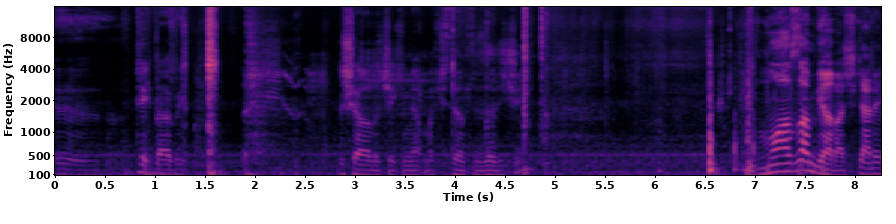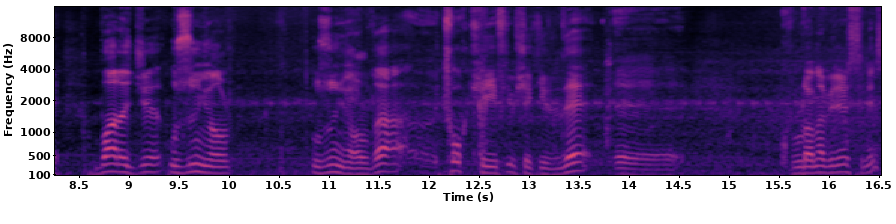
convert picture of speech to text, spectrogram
Ee, Tekrar bir dışarıda çekim yapmak istiyorum sizler için muazzam bir araç. Yani bu aracı uzun yol uzun yolda çok keyifli bir şekilde e, kullanabilirsiniz.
